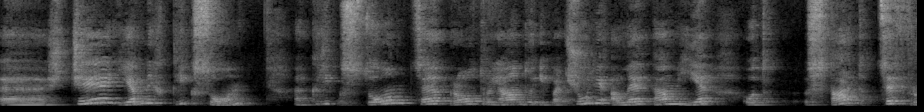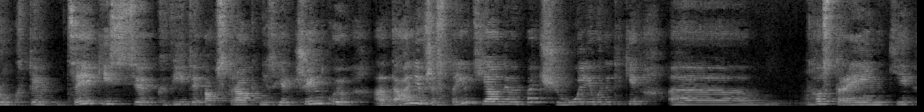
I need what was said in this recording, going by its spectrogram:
Е, ще є в них кліксон. Е, Кліксон це про троянду і пачулі, але там є от старт це фрукти, це якісь квіти абстрактні з гірчинкою, а далі вже стають явними пачулі, вони такі е, гостренькі,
